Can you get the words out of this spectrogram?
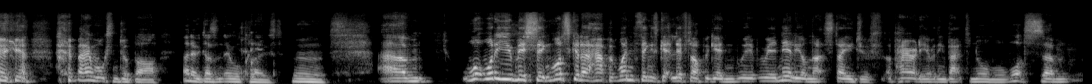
yeah. Man walks into a bar. I know he doesn't. They're all closed. Um, what what are you missing? What's going to happen when things get lift up again? We're, we're nearly on that stage of apparently everything back to normal. What's um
